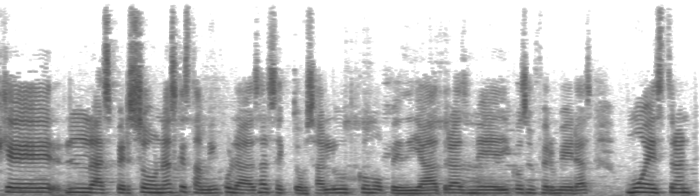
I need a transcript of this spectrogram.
que las personas que están vinculadas al sector salud, como pediatras, médicos, enfermeras, muestran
